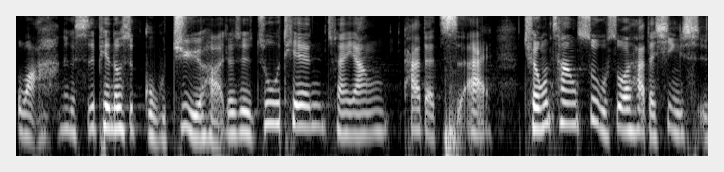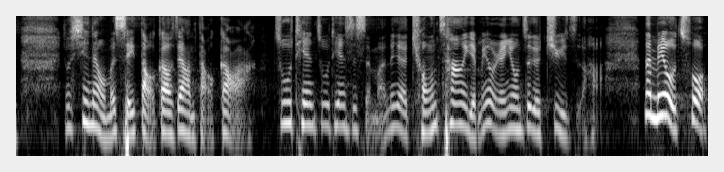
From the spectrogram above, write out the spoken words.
哇，那个诗篇都是古句哈，就是诸天传扬他的慈爱，穹苍诉说他的信实。说现在我们谁祷告这样祷告啊？诸天诸天是什么？那个穹苍也没有人用这个句子哈。那没有错。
